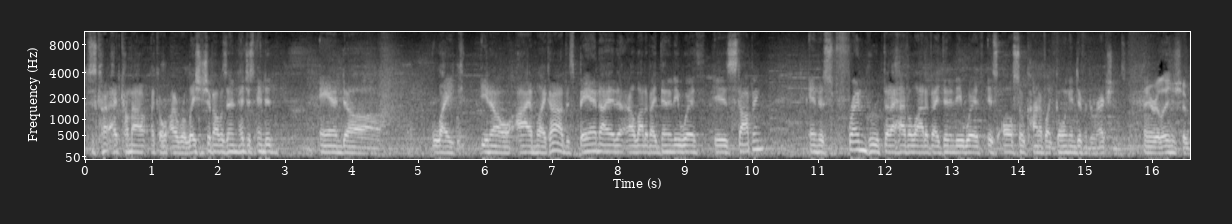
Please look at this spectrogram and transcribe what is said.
just kind of had come out like a, a relationship I was in had just ended, and uh, like you know I'm like ah this band I had a lot of identity with is stopping, and this friend group that I have a lot of identity with is also kind of like going in different directions and your relationship.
